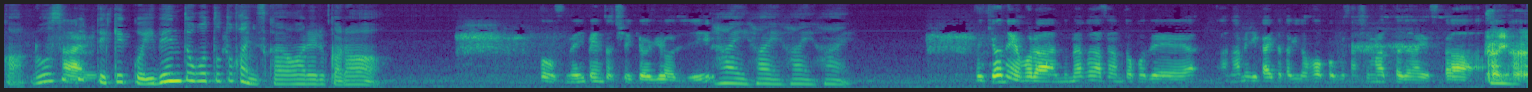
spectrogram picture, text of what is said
かろうそくって結構イベントごととかに使われるから、そうですね、イベント宗教行事。はいはいはいはいで去年ほら、あの中川さんのとこで、あのアメリカ行った時の報告させてもらったじゃないですか。はいはいはいはい。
